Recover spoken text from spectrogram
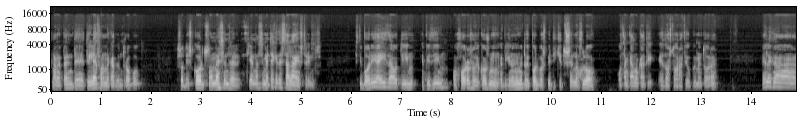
να με παίρνετε τηλέφωνο με κάποιον τρόπο στο Discord, στο Messenger και να συμμετέχετε στα live streams. Στην πορεία είδα ότι επειδή ο χώρος ο δικός μου επικοινωνεί με το υπόλοιπο σπίτι και τους ενοχλώ όταν κάνω κάτι εδώ στο γραφείο που είμαι τώρα έλεγα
